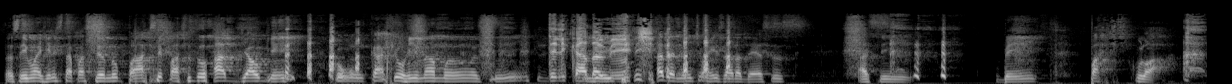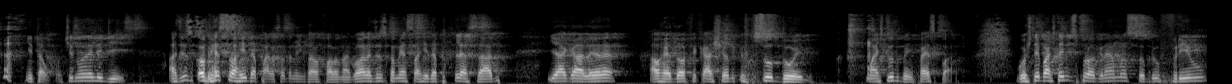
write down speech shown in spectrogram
Então você imagina você está passeando no parque, você passa do lado de alguém com um cachorrinho na mão, assim. E aí, Delicadamente. delicadamente, uma risada dessas, assim, bem particular. Então, continuando, ele diz: às vezes começa a rir da palhaçada, também que eu estava falando agora, às vezes começa a rir da palhaçada e a galera ao redor fica achando que eu sou doido. Mas tudo bem, faz parte. Gostei bastante dos programas sobre o frio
